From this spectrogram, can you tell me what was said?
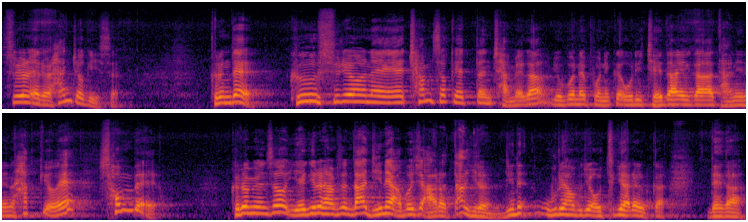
수련회를 한 적이 있어요. 그런데 그 수련회에 참석했던 자매가 요번에 보니까 우리 제다이가 다니는 학교의 선배예요. 그러면서 얘기를 하면서 나 니네 아버지 알아 딱 이런 니네 우리 아버지 어떻게 알아 그러니까 내가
